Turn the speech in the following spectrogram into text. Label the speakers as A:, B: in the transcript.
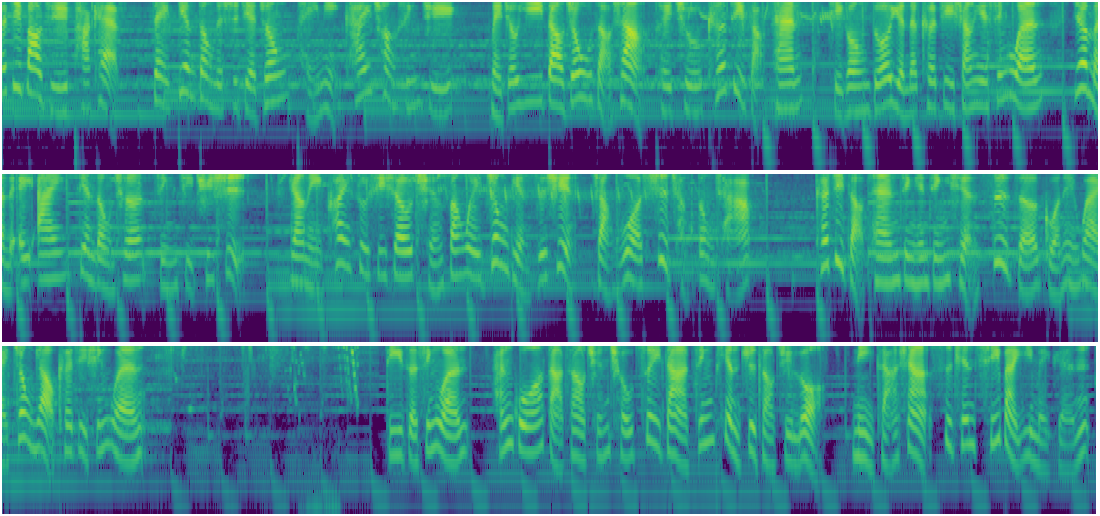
A: 科技报局 Podcast 在变动的世界中陪你开创新局。每周一到周五早上推出科技早餐，提供多元的科技商业新闻、热门的 AI、电动车、经济趋势，让你快速吸收全方位重点资讯，掌握市场洞察。科技早餐今天精选四则国内外重要科技新闻。第一则新闻：韩国打造全球最大晶片制造聚落，拟砸下四千七百亿美元。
